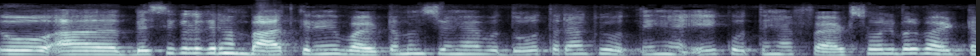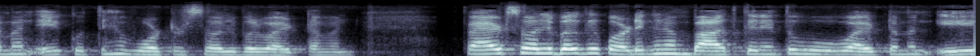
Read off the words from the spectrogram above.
तो बेसिकली अगर हम बात करें वाइटामिन जो है वो दो तरह के होते हैं। एक होते हैं फैट सोलिबल वाइटामिन एक होते हैं water soluble vitamin fat soluble के अकॉर्डिंग अगर हम बात करें तो वो वाइटामिन ए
